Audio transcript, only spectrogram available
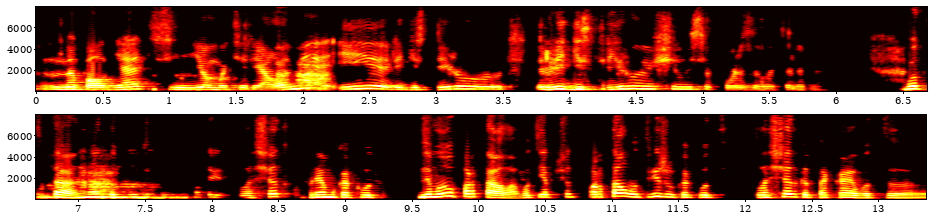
наполнять ее материалами и регистрирую, регистрирующимися пользователями. Вот да, надо будет смотреть площадку, прямо как вот для моего портала. Вот я почему-то портал вот вижу, как вот площадка такая вот э,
